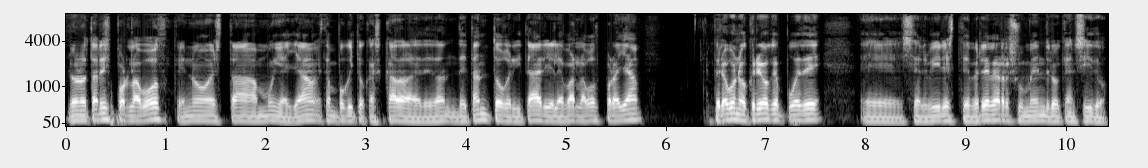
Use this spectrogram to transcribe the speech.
Lo notaréis por la voz que no está muy allá, está un poquito cascada de, de tanto gritar y elevar la voz por allá. Pero bueno, creo que puede eh, servir este breve resumen de lo que han sido.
